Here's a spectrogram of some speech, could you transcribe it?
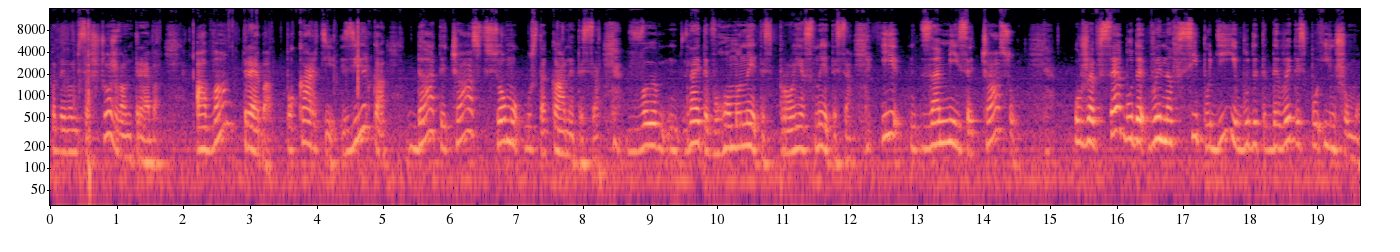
подивимося, що ж вам треба. А вам треба по карті зірка дати час всьому устаканитися, в, знаєте, вгомонитись, прояснитися. І за місяць часу уже все буде, ви на всі події будете дивитись по-іншому.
